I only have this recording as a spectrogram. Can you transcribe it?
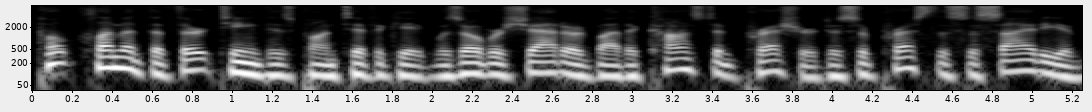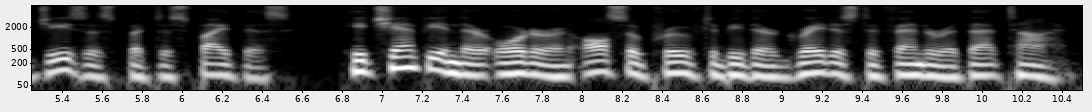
Pope Clement XIII his pontificate was overshadowed by the constant pressure to suppress the Society of Jesus, but despite this, he championed their order and also proved to be their greatest defender at that time.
